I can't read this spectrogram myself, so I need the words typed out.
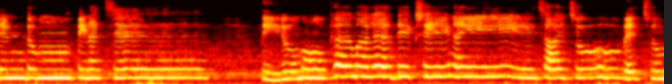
രണ്ടും പിണച്ച്. തിരുമുഖമല ദക്ഷിണൈ ചായ്ച്ചു വെച്ചും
